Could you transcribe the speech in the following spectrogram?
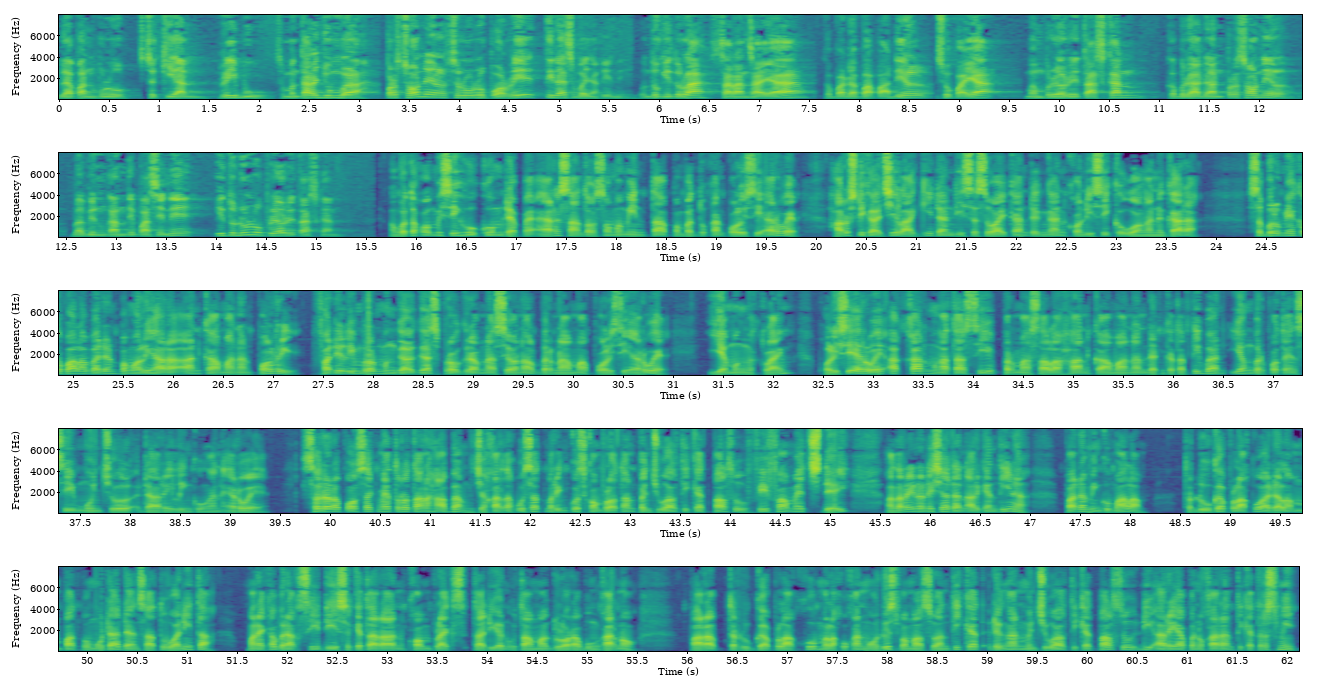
sekian ribu. Sementara jumlah personil seluruh Polri tidak sebanyak ini. Untuk itulah saran saya kepada Pak Padil supaya memprioritaskan keberadaan personil Babin Kantipas ini itu dulu prioritaskan. Anggota Komisi Hukum DPR Santoso meminta pembentukan polisi RW harus dikaji lagi dan disesuaikan dengan kondisi keuangan negara. Sebelumnya Kepala Badan Pemeliharaan Keamanan Polri, Fadil Imron menggagas program nasional bernama Polisi RW. Ia mengeklaim polisi RW akan mengatasi permasalahan keamanan dan ketertiban yang berpotensi muncul dari lingkungan RW. Saudara Polsek Metro Tanah Abang, Jakarta Pusat meringkus komplotan penjual tiket palsu FIFA Matchday antara Indonesia dan Argentina pada minggu malam. Terduga pelaku adalah empat pemuda dan satu wanita. Mereka beraksi di sekitaran kompleks Stadion Utama Gelora Bung Karno. Para terduga pelaku melakukan modus pemalsuan tiket dengan menjual tiket palsu di area penukaran tiket resmi.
